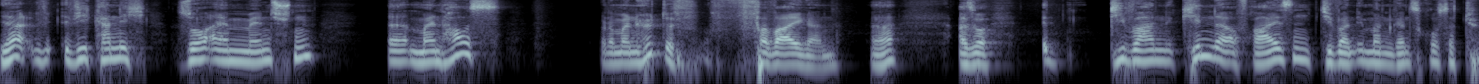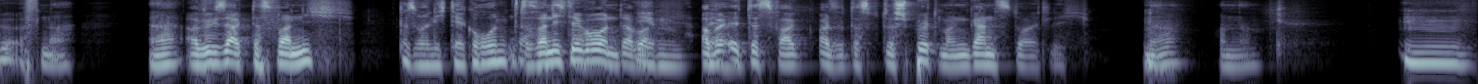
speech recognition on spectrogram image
Ja, wie, wie kann ich so einem Menschen äh, mein Haus oder meine Hütte verweigern? Ja? Also, äh, die waren Kinder auf Reisen, die waren immer ein ganz großer Türöffner. Ja? Aber wie gesagt, das war nicht das war nicht der Grund. Das war nicht der Grund, aber, eben, aber ja. das war, also das, das spürt man ganz deutlich. Mhm. Und, ähm,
